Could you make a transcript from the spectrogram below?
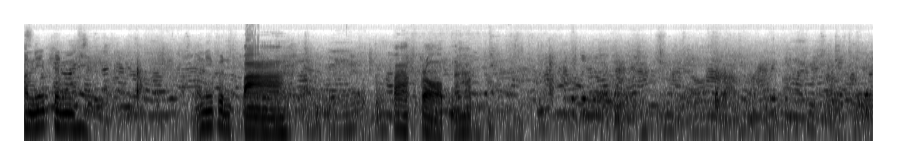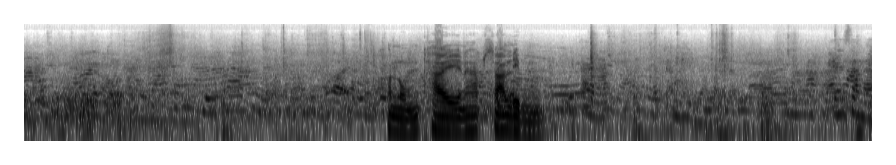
อันนี้เป็นอันนี้เป็นปลาปลากรอบนะครับขนมไทยนะครับซาลิม เป็นสั่งละ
